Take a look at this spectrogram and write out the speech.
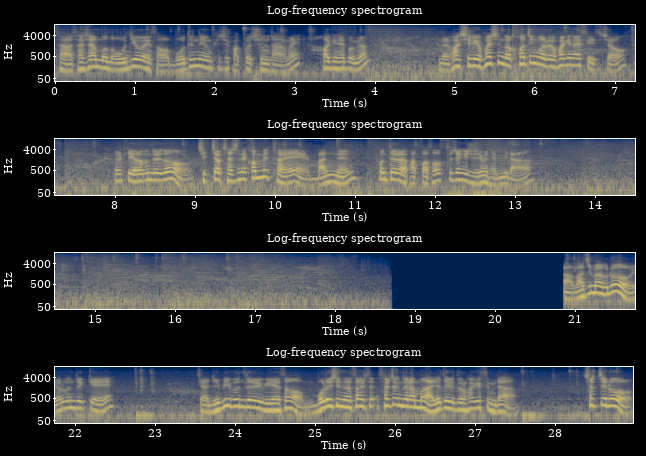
자, 다시 한번 오디오에서 모든 내용 표시를 바꿔주신 다음에 확인해보면 네, 확실히 훨씬 더 커진 거를 확인할 수 있죠. 이렇게 여러분들도 직접 자신의 컴퓨터에 맞는 폰트를 바꿔서 수정해 주시면 됩니다. 자, 마지막으로 여러분들께 제가 newbie분들을 위해서 모르시는 설, 설정들 한번 알려드리도록 하겠습니다. 첫째로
